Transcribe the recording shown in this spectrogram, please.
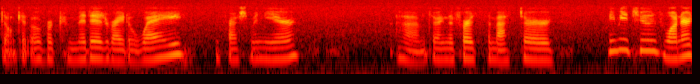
Don't get overcommitted right away in freshman year. Um, during the first semester, maybe choose one or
